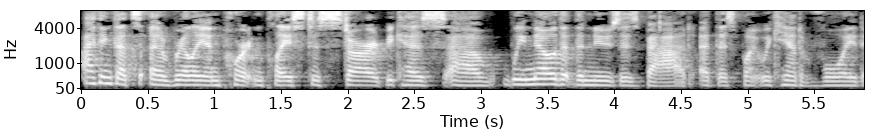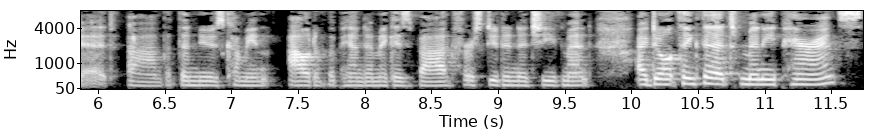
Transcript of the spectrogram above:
I think that's a really important place to start because uh, we know that the news is bad at this point. We can't avoid it. Uh, that the news coming out of the pandemic is bad for student achievement. I don't think that many parents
